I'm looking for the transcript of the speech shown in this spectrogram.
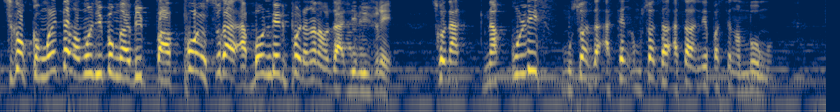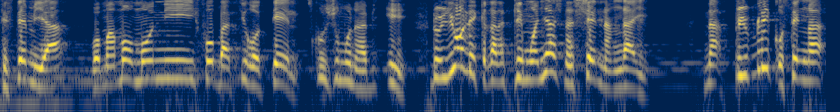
danger sikoyo congolais ntango amoni bongo abi papa oyo soki abondeli mpo na ngai na kozala délivre sikoyo na, na coulisse mosu aza- asenga- mosu aza- asala nde mpo asenga mbongo système ya bon mama omoni il faut bâtir hôtel. Sikoyo ozomona abi e donc yo olekaka na témoignage na chaîne na ngai na public osenga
